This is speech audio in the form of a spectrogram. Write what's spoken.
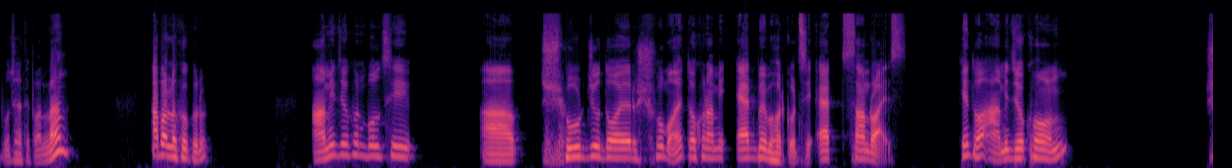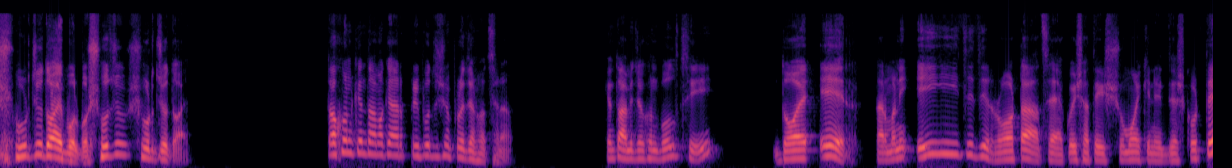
বোঝাতে পারলাম? আবার লক্ষ্য করুন আমি যখন বলছি সূর্যোদয়ের সময়, তখন আমি অ্যাড ব্যবহার করছি অ্যাট সানরাইজ কিন্তু আমি যখন সূর্যোদয় বলব, সূর্য, সূর্যোদয়, তখন কিন্তু আমাকে আর প্রিপোজিশন প্রয়োজন হচ্ছে না। কিন্তু আমি যখন বলছি, দয় এর, তার মানে এই যে যে, রটা আছে, একই সাথে এই সময়কে নির্দেশ করতে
